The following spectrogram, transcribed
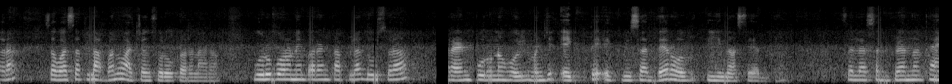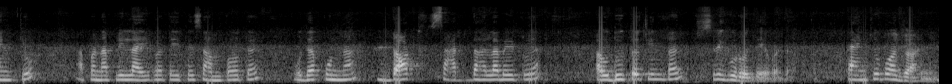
करा सव्वा सातला आपण वाचन सुरू करणार आहोत. गुरुपौर्णिमेपर्यंत आपला दुसरा ब्रँड पूर्ण होईल म्हणजे एक ते एकवीस अध्याय रोज तीन असे अध्याय. चला सगळ्यांना थँक्यू आपण आपली लाईव्ह आता इथे संपवतो आहे उद्या पुन्हा डॉट सात दहाला भेटूया. Avadhoot Chintan Shri Gurudev Datta. Thank you for joining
